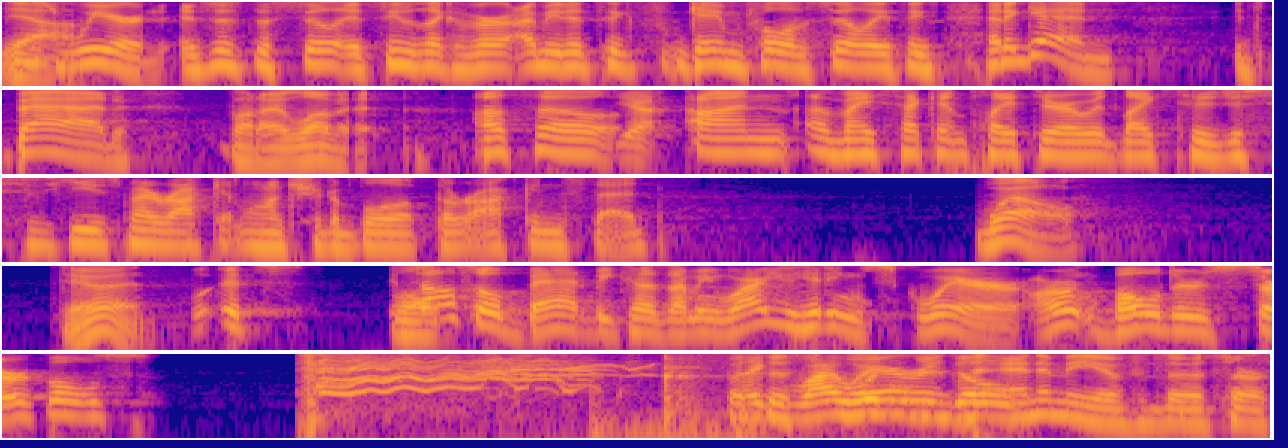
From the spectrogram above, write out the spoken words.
It's just weird. It's just the silly. It seems like a very. I mean, it's a game full of silly things. And again, it's bad, but I love it. Also, Yeah. on uh, my second playthrough, I would like to just use my rocket launcher to blow up the rock instead. Well, Do it. Well, It's it's Well- also bad because I mean, why are you hitting square? Aren't boulders circles? but Like, the square you is the enemy of the circle.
